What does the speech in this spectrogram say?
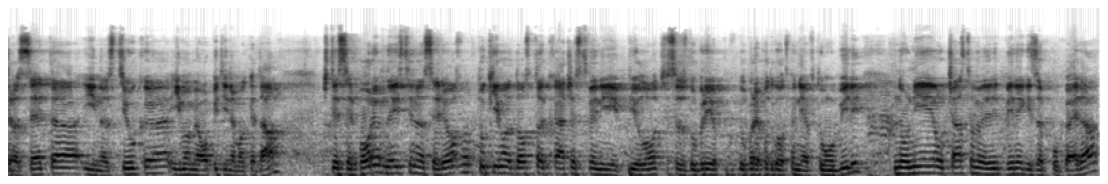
трасета и настилка. Имаме опити на Макадам. Ще се борим наистина сериозно. Тук има доста качествени пилоти с добри, добре подготвени автомобили, но ние участваме винаги за победа.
